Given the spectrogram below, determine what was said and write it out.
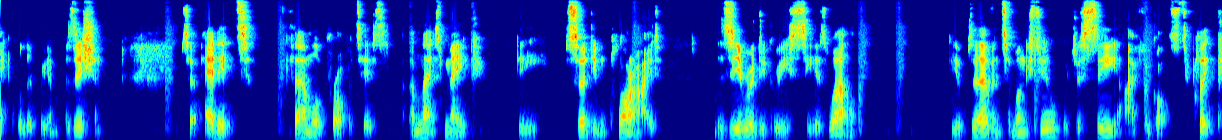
equilibrium position. So edit thermal properties, and let's make the sodium chloride 0 degrees C as well. The observant amongst you will just see I forgot to click,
